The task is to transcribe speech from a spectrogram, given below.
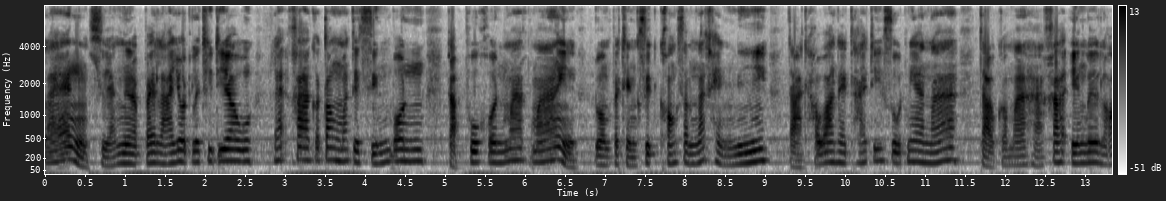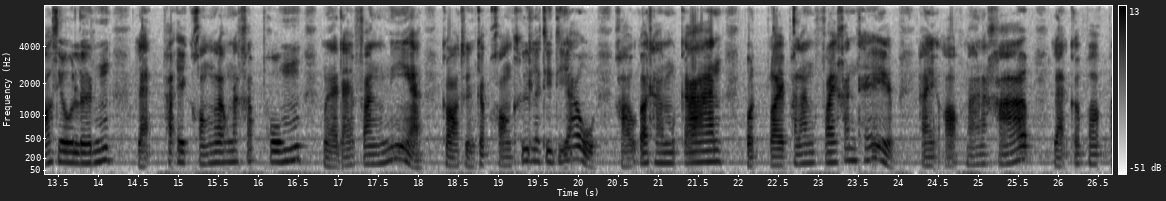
แรง เสียเงื่อไปหลายหยดเลยทีเดียว และข้าก็ต้องมาติดสินบนกับผู้คนมากมาย รวมไปถึงสิทธิ์ของสำนักแห่งนี้ แต่ถ้าว่าในท้ายที่สุดเนี่ยนะ เจ้าก็มาหาข้าเองเลยเหรอเซียวเลิน และพระเอกของเรานะครับผม เมื่อได้ฟังเนี่ยก็ถึงกับของขึ้นเลยทีเดียว เขาก็ทำการปลดปล่อยพลังไฟขั้นเทพให้ออกมานะครับ และก็บอกไป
